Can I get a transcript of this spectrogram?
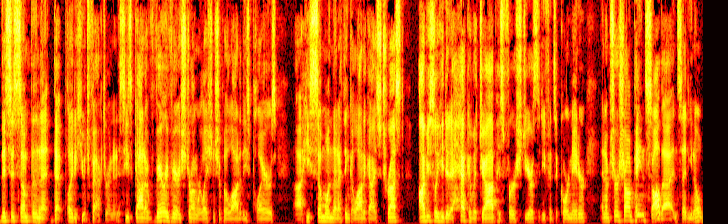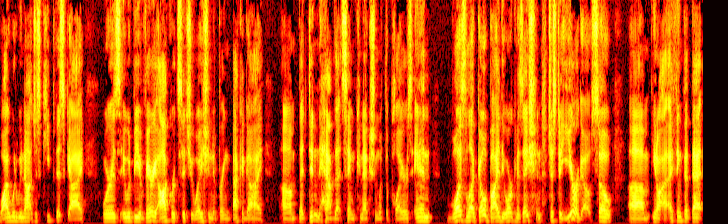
this is something that that played a huge factor in it. Is he's got a very very strong relationship with a lot of these players. Uh, he's someone that I think a lot of guys trust. Obviously, he did a heck of a job his first year as the defensive coordinator, and I'm sure Sean Payton saw that and said, you know, why would we not just keep this guy? Whereas it would be a very awkward situation to bring back a guy um, that didn't have that same connection with the players and was let go by the organization just a year ago. So, um, you know, I, I think that that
